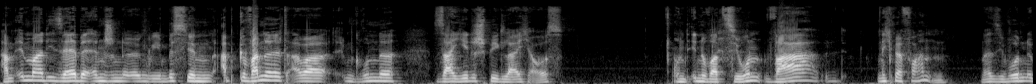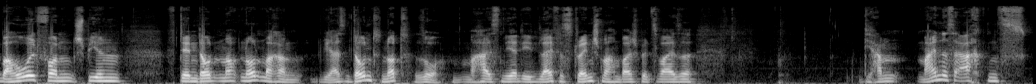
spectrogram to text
haben immer dieselbe Engine irgendwie ein bisschen abgewandelt, aber im Grunde sah jedes Spiel gleich aus. Und Innovation war nicht mehr vorhanden. Ne, Sie wurden überholt von Spielen, den Don't Not Machern, wie heißen Don't Not, so heißen die ja, die Life is Strange machen beispielsweise. Die haben meines Erachtens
